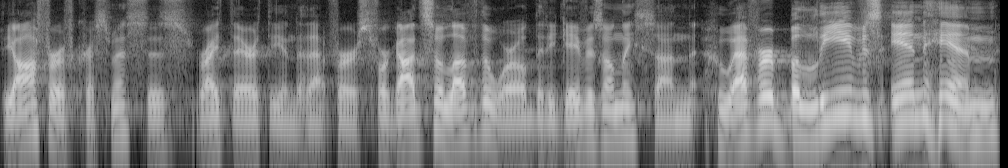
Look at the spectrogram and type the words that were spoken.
The offer of Christmas is right there at the end of that verse. For God so loved the world that he gave his only Son, that whoever believes in him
